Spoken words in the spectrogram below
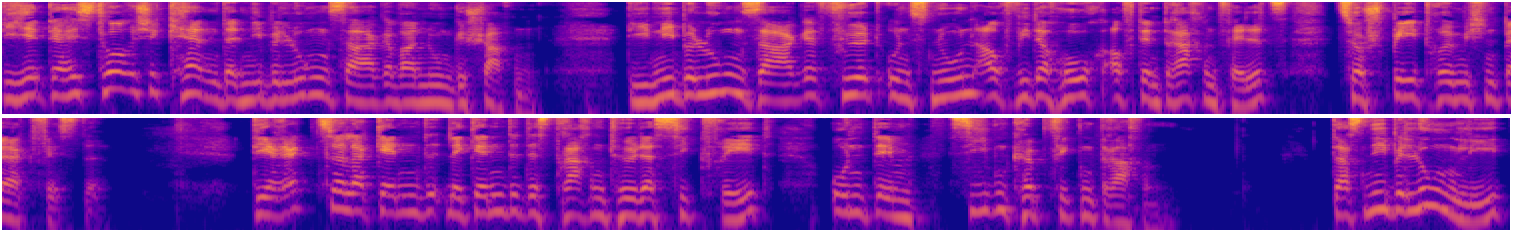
Die, der historische Kern der Nibelungensage war nun geschaffen. Die Nibelungensage führt uns nun auch wieder hoch auf den Drachenfels zur spätrömischen Bergfeste. Direkt zur Legende, Legende des Drachentöters Siegfried und dem siebenköpfigen Drachen. Das Nibelungenlied,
